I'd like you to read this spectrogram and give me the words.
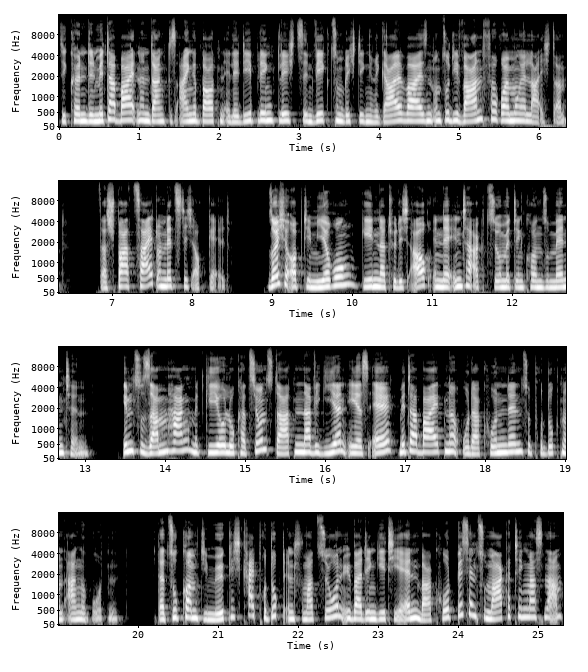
Sie können den Mitarbeitenden dank des eingebauten LED-Blinklichts den Weg zum richtigen Regal weisen und so die Warenverräumung erleichtern. Das spart Zeit und letztlich auch Geld. Solche Optimierungen gehen natürlich auch in der Interaktion mit den Konsumentinnen. Im Zusammenhang mit Geolokationsdaten navigieren ESL Mitarbeitende oder Kunden zu Produkten und Angeboten. Dazu kommt die Möglichkeit, Produktinformationen über den GTN-Barcode bis hin zu Marketingmaßnahmen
